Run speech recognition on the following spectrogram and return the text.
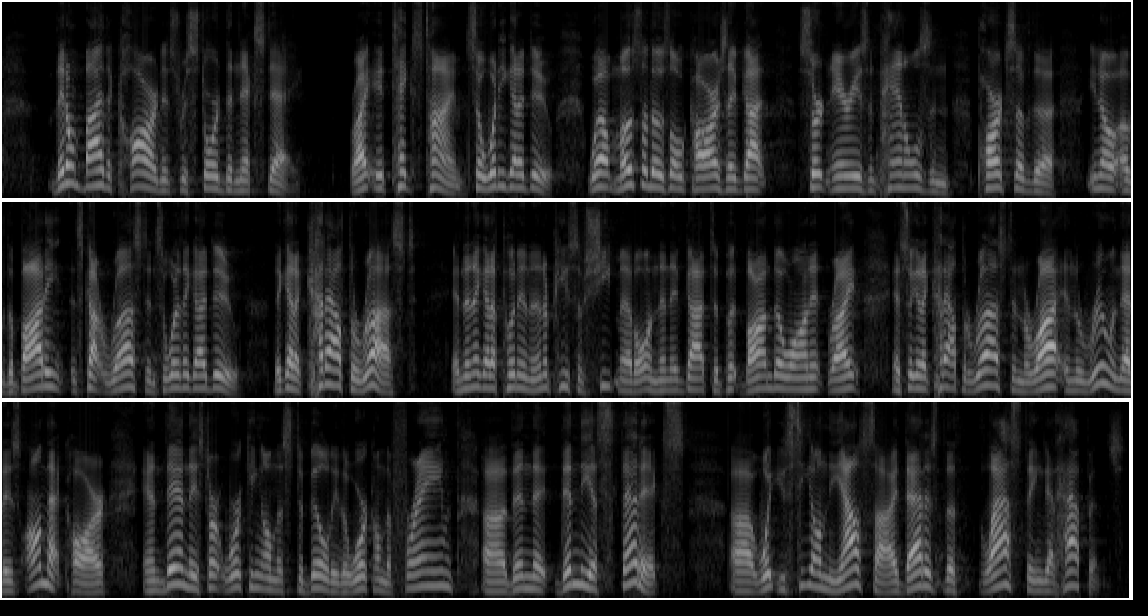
They don't buy the car and it's restored the next day, right? It takes time. So what do you got to do? Well, most of those old cars, they've got certain areas and panels and parts of the, you know, of the body. It's got rust, and so what do they got to do? They got to cut out the rust and then they got to put in another piece of sheet metal, and then they've got to put Bondo on it, right? And so they got to cut out the rust and the rot and the ruin that is on that car, and then they start working on the stability, the work on the frame, uh, then the then the aesthetics. Uh, what you see on the outside, that is the last thing that happens.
